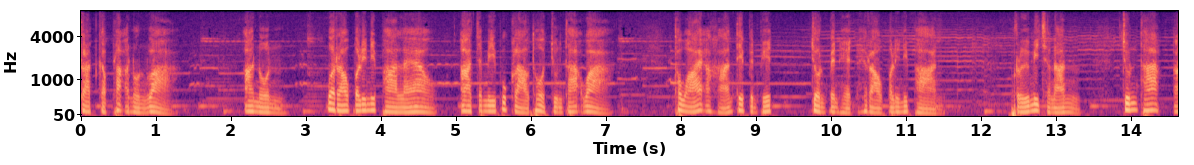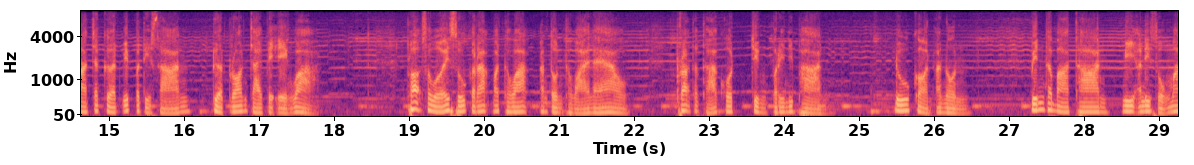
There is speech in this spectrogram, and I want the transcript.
ตรัสกับพระอานนท์ว่า อานนท์เมื่อเราปรินิพพานแล้วอาจจะมีผู้กล่าวโทษจุนทะว่า ถวายอาหารที่เป็นพิษ จนเป็นเหตุให้เราปรินิพาน หรือมิฉะนั้น จุนทะอาจจะเกิดวิปติสารเดือดร้อนใจไปเองว่า เพราะเสวยสุกระมัทวะอันตนถวายแล้ว พระตถาคตจึงปรินิพาน ดูก่อนอนนท์บินทบาททานมีอนิสงส์ม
